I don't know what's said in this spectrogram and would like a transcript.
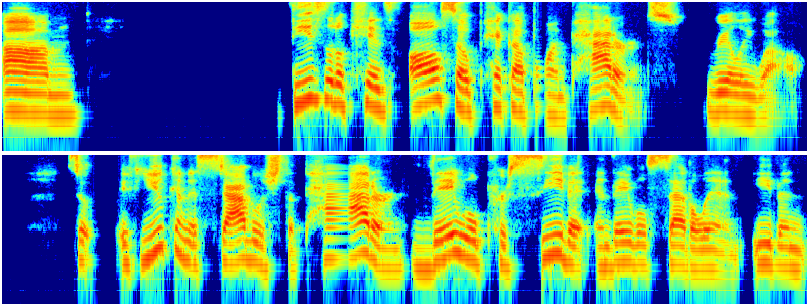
um, these little kids also pick up on patterns really well. So if you can establish the pattern, they will perceive it and they will settle in, even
